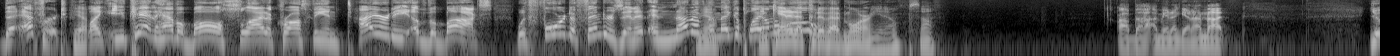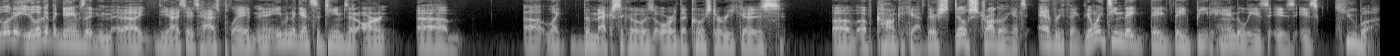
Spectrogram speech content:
the effort. Yep. Like you can't have a ball slide across the entirety of the box with four defenders in it and none of Yeah. them make a play and on the Canada could have had more, you know. So I'm I mean, again, I'm not. You look at you look at the games that uh, the United States has played, and even against the teams that aren't uh, uh, like the Mexicos or the Costa Ricas of of Concacaf, they're still struggling against everything. The only team they they they beat handily is is, is Cuba.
